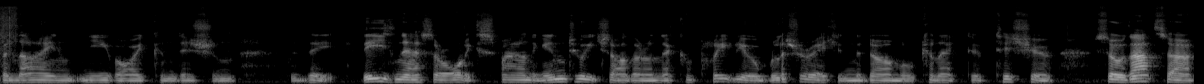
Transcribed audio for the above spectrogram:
benign nevoid condition. The, these nests are all expanding into each other and they're completely obliterating the dermal connective tissue. So that's a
